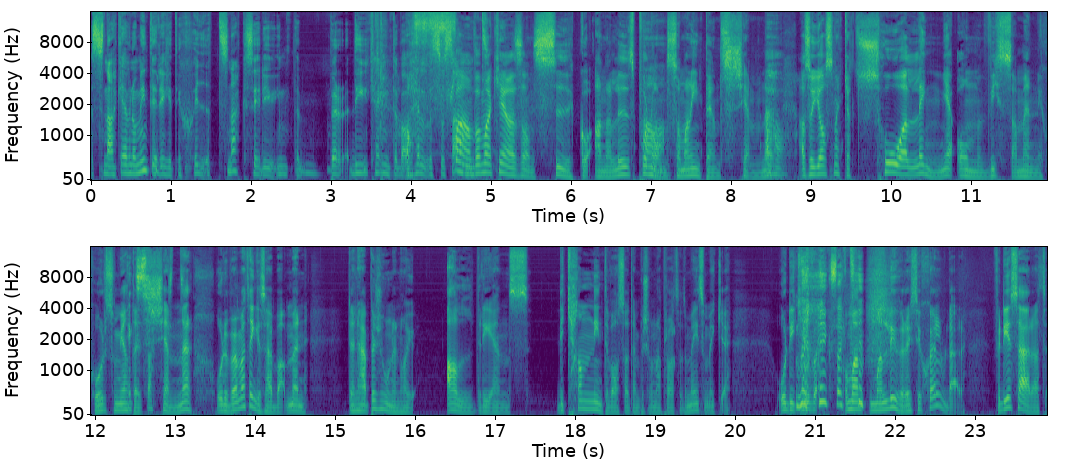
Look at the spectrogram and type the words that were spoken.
snack, även om det inte riktigt är skitsnack så är det ju inte, det kan ju inte vara Ja, hälsosamt. Fan vad man kan göra en sån psykoanalys på Ja. någon som man inte ens känner. Jaha. Alltså jag har snackat så länge om vissa människor som jag inte ens Exakt. känner och då börjar man tänka så här bara, men den här personen har ju aldrig ens, det kan inte vara så att den personen har pratat om mig så mycket. Och det kan ju vara, och man, man lurar sig själv där. För det är så här att,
